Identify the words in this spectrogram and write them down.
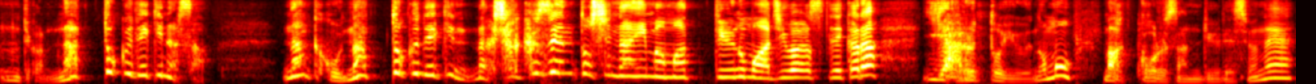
なんていうか納得できなさ。なんかこう納得できんなんか釈然としないままっていうのも味わわせてからやるというのもマッコールさん流ですよね。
